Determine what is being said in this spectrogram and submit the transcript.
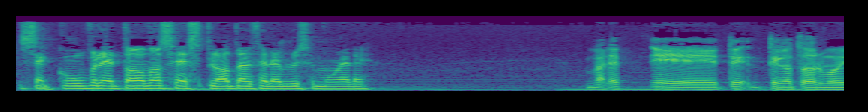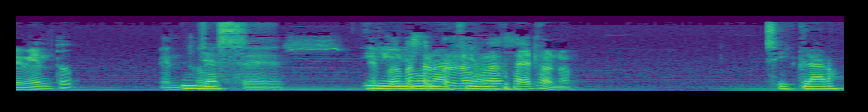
Se cubre todo, se explota el cerebro y se muere. Vale. Eh, te- tengo todo el movimiento. Entonces. Y ¿Le puedo pasar por detrás acción. de él o no? Sí, claro.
